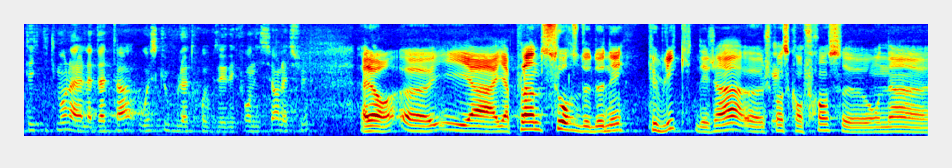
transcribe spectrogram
techniquement, la, data, où est-ce que vous la trouvez? Vous avez des fournisseurs là-dessus? Alors, il y, a plein de sources de données publiques déjà. Je pense qu'en France, on, a,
